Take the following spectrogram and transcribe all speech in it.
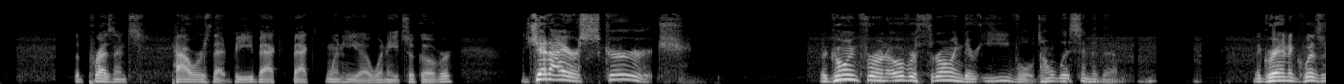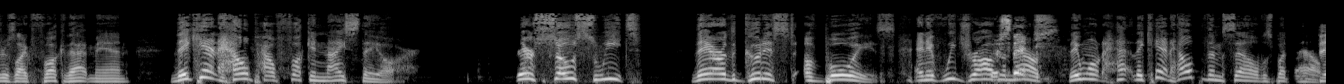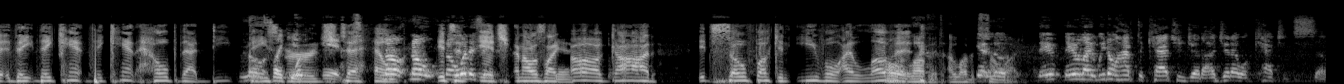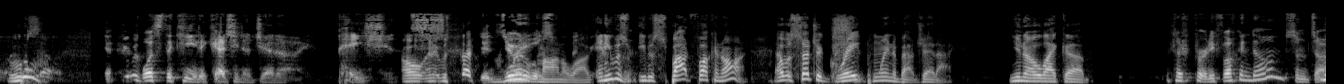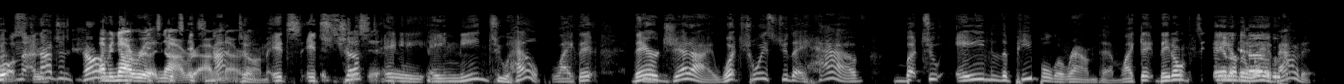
the present powers that be back back when he uh, when he took over, the Jedi are a scourge. They're going for an overthrowing. They're evil. Don't listen to them. The Grand Inquisitor's like, fuck that, man. They can't help how fucking nice they are. They're so sweet. They are the goodest of boys. And if we draw They're them out, they won't ha- they can't help themselves but to help. they, they they can't they can't help that deep No, base like urge to help no, it's no. What an is it? itch and I was like Yeah. oh god it's so fucking evil I love oh, it I love it. I love it Yeah, so no, much. they they were like, we don't have to catch a Jedi. A Jedi will catch itself. Ooh. himself. What's the key to catching a Jedi? Patience. Oh, and it was such a The dude great was- monologue, and he was he was spot fucking on. That was such a great point about Jedi. You know, like uh, They're pretty fucking dumb sometimes. well, not, not just dumb. I mean, not really- It's, not it's, really- it's I mean, not not really. dumb. It's it's, It's just just- a a need to help. Like they they're Jedi. What choice do they have but to aid the people around them? Like they they don't see any They other way about it.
